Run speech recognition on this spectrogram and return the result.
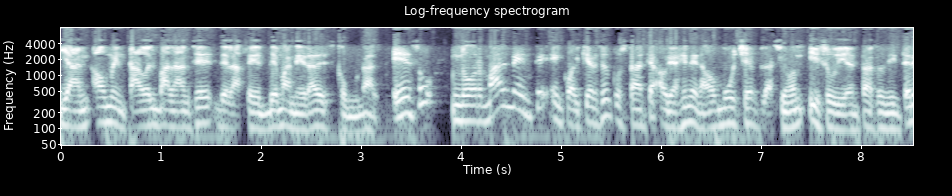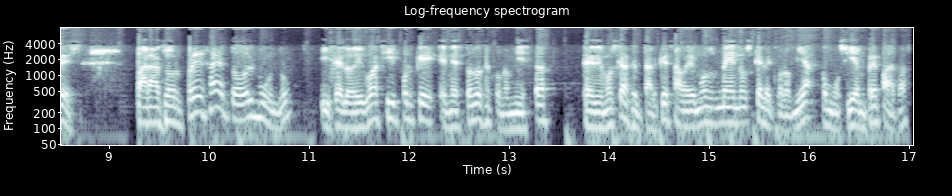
y han aumentado el balance de la Fed de manera descomunal. Eso normalmente, en cualquier circunstancia, habría generado mucha inflación y subida en tasas de interés. Para sorpresa de todo el mundo, y se lo digo así porque en esto los economistas tenemos que aceptar que sabemos menos que la economía, como siempre pasa,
